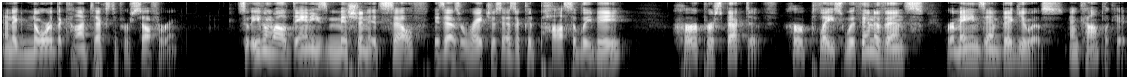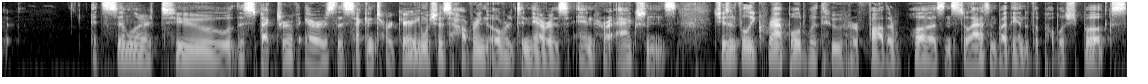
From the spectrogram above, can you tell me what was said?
and ignored the context of her suffering. So even while Dany's mission itself is as righteous as it could possibly be, her perspective, her place within events, remains ambiguous and complicated. It's similar to the specter of Aerys the Second Targaryen, which is hovering over Daenerys and her actions. She hasn't fully grappled with who her father was, and still hasn't by the end of the published books.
